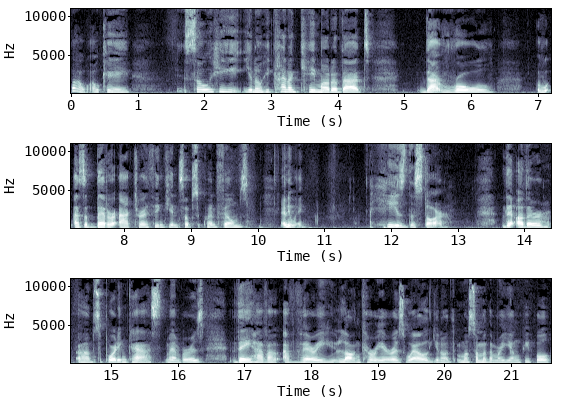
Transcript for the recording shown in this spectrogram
wow okay. So he you know he kind of came out of that that role as a better actor i think in subsequent films. Anyway he's the star the other um, supporting cast members they have a, a very long career as well. You know most some of them are young people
